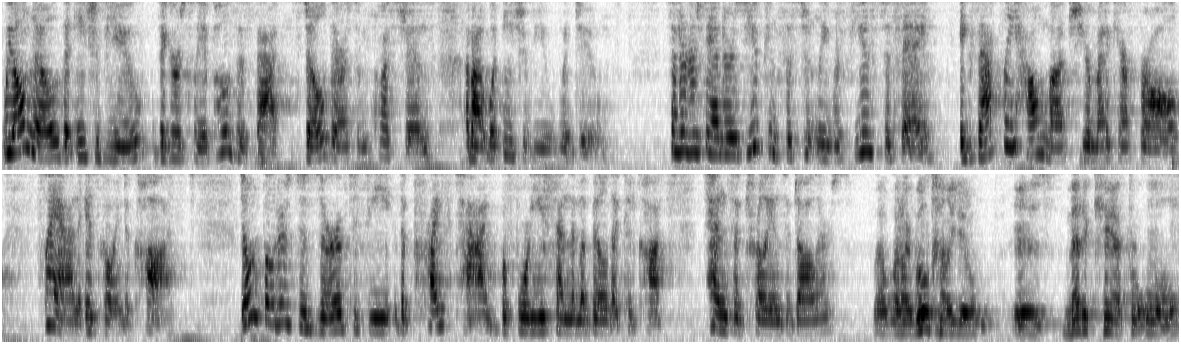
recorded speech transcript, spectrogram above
We all know that each of you vigorously opposes that. Still, there are some questions about what each of you would do. Senator Sanders, you've consistently refused to say exactly how much your Medicare for All plan is going to cost. Don't voters deserve to see the price tag before you send them a bill that could cost tens of trillions of dollars? Well, what I will tell you is Medicare for all,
